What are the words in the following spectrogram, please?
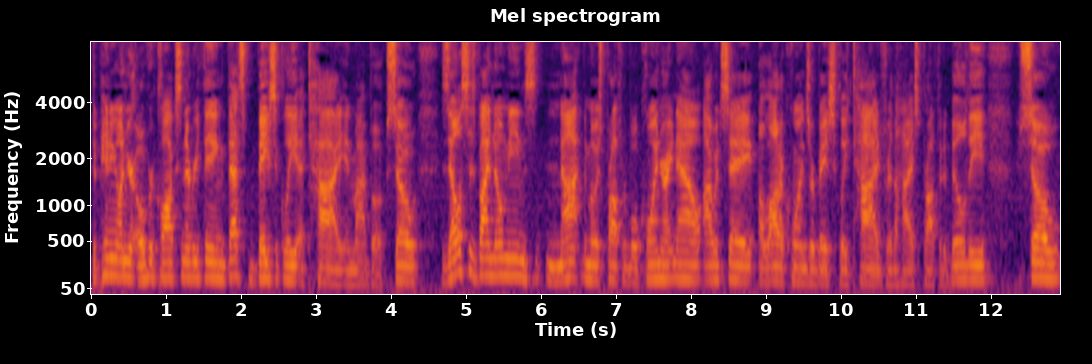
depending on your overclocks and everything, that's basically a tie in my book. So Xelis is by no means not the most profitable coin right now. I would say a lot of coins are basically tied for the highest profitability. So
